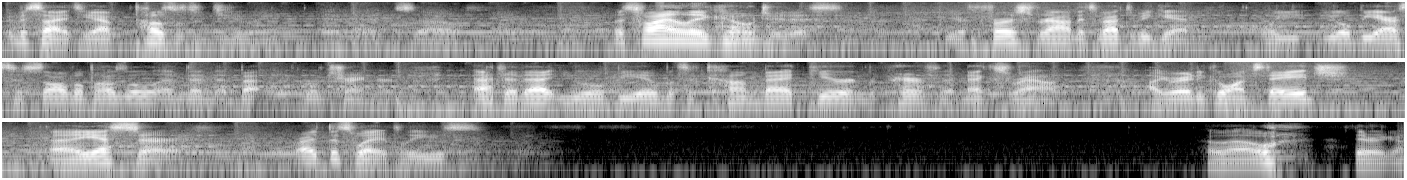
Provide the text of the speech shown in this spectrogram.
And besides, you have puzzles to do in it, so let's finally go do this. Your first round is about to begin. Well, you'll be asked to solve a puzzle and then a battle trainer. After that, you will be able to come back here and prepare for the next round. Are you ready to go on stage? Uh, yes, sir. Right this way, please. Hello? there we go.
